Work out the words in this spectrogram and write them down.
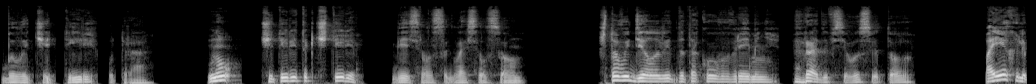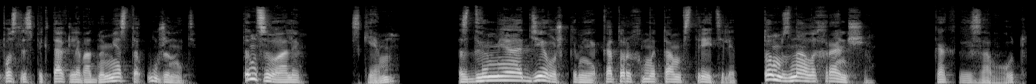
Было четыре утра. Ну, четыре так четыре, весело согласился он. Что вы делали до такого времени, ради всего святого? Поехали после спектакля в одно место ужинать. Танцевали. С кем? С двумя девушками, которых мы там встретили. Том знал их раньше. Как их зовут?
